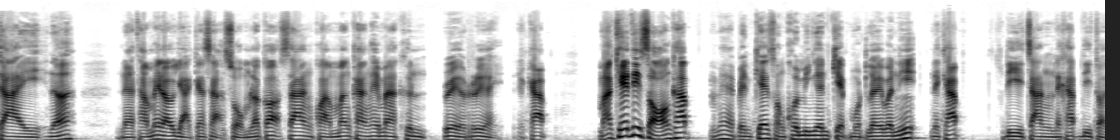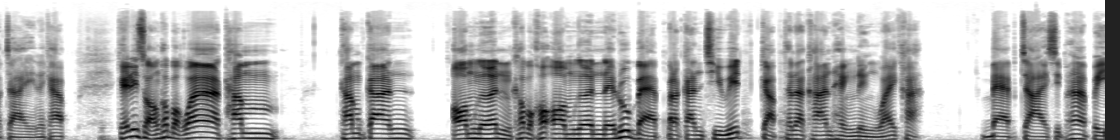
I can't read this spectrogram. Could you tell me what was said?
ใจนะนะทำให้เราอยากจะสะสมแล้วก็สร้างความมั่งคั่งให้มากขึ้นเรื่อยๆนะครับมาเคสที่2ครับแม่เป็นเคสสองคนมีเงินเก็บหมดเลยวันนี้นะครับ ดีจังนะครับ ดีต่อใจนะครับ เคสที่ 2เขาบอกว่าทำทำการออมเงินเขาบอกเขาออมเงินในรูปแบบประกันชีวิตกับธนาคารแห่งหนึ่งไว้ค่ะ แบบจ่าย 15 ปี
